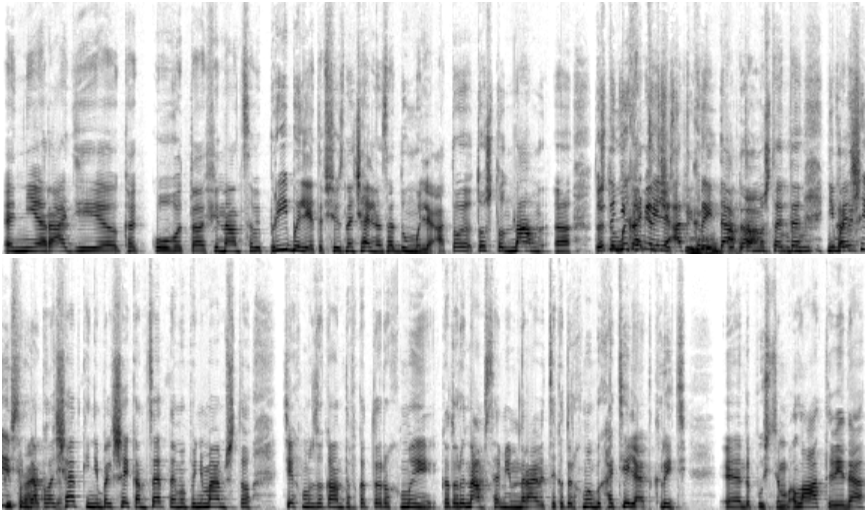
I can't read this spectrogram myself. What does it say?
не ради какого-то финансовой прибыли это все изначально задумали, а то, то что нам, э, то, это что мы хотели открыть, группы, да, да, потому что угу. это небольшие всегда проекты. площадки, небольшие концерты, и мы понимаем, что тех музыкантов, которых мы, которые нам самим нравятся, которых мы бы хотели открыть, э, допустим, Латвии, да,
